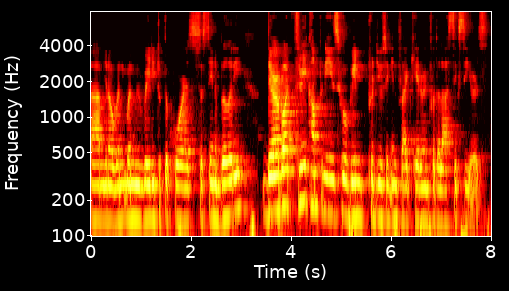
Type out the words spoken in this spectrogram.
Um, you know, when, when we really took the core as sustainability, there are about three companies who've been producing in-flight catering for the last 60 years.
